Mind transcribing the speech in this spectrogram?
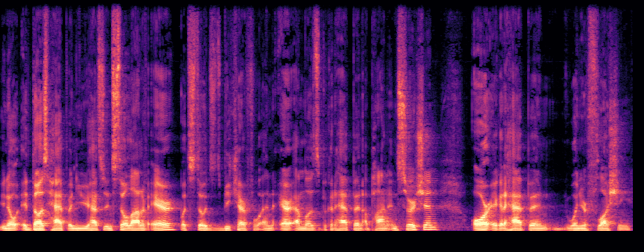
you know it does happen. You have to instill a lot of air, but still just be careful. And air embolism could happen upon insertion, or it could happen when you're flushing.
